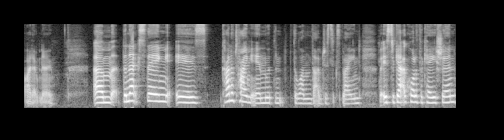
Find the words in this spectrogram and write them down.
I don't know. Um, the next thing is kind of tying in with the, the one that I've just explained, but is to get a qualification.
